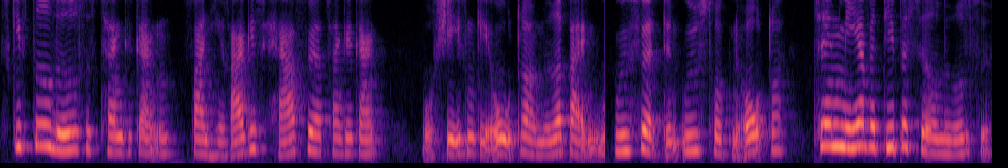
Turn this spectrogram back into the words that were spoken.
skiftede ledelsestankegangen fra en hierarkisk herreførertankegang, hvor chefen gav ordre og medarbejderen udførte den udstrukne ordre, til en mere værdibaseret ledelse,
